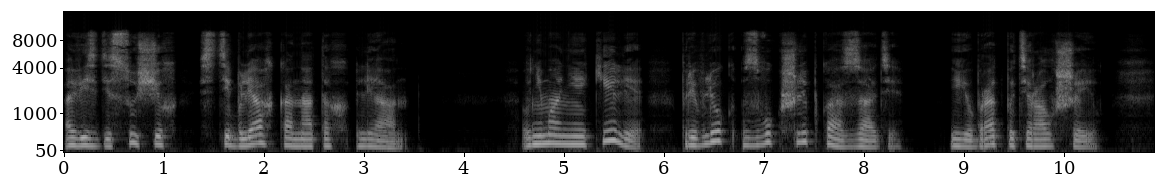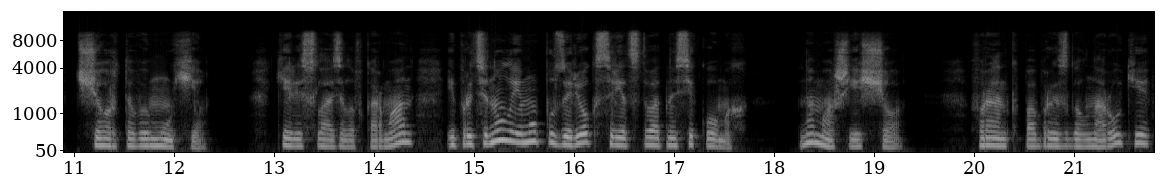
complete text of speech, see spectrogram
о вездесущих стеблях-канатах лиан. Внимание Келли привлек звук шлепка сзади. Ее брат потирал шею. «Чертовы мухи!» Келли слазила в карман и протянула ему пузырек средства от насекомых. «Намажь еще». Фрэнк побрызгал на руки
